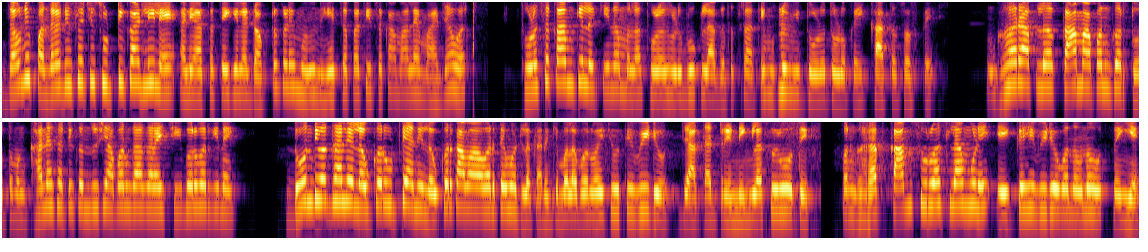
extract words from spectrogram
जाऊन पंधरा दिवसाची सुट्टी काढलेली आहे आणि आता ते गेल्या डॉक्टरकडे म्हणून हे चपातीचं काम आलं आहे माझ्यावर. थोडंसं काम केलं की ना मला थोडं थोडी भूक लागतच राहते म्हणून मी थोडं थोडं काही खातच असते. घर आपलं काम आपण करतो तर मग खाण्यासाठी कंजूशी आपण का करायची? बरोबर की नाही? दोन दिवस झाले लवकर उठते आणि लवकर कामावरते म्हटलं कारण की मला बनवायची होती व्हिडिओ जे आता ट्रेंडिंगला सुरू होते. पण घरात काम सुरू असल्यामुळे एकही व्हिडिओ बनवणं होत नाहीये.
